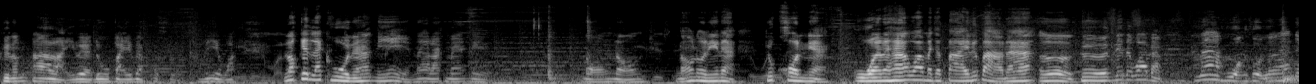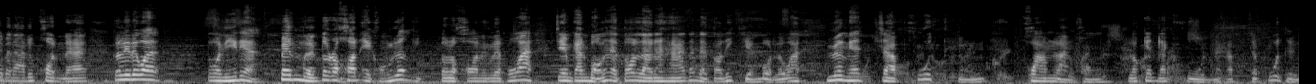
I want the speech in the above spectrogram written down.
คือน้ำตาไหลเลยดูไปแบบโอ้โหทำได้ยังวะล็อกเก็ตแลคคูนะฮะนี่น่ารักไหมนี่ น้องน้องน้องตัวนี้เนี่ยทุกคนเนี่ยกลัวนะฮะว่ามันจะตายหรือเปล่านะฮะเออคือเรียกได้ว่าแบบน่าห่วงสุดแล้วนะในบรรดาทุกคนนะฮะก็เรียกได้ว่าตัวนี้เนี่ยเป็นเหมือนตัวละครเอกของเรื่องอีกตัวละครหนึ่งเลยเพราะว่าเจมการบอกตั้งแต่ต้นแล้วนะฮะตั้งแต่ตอนที่เขียนบทแล้วว่า เรื่องนี้จะพูดถึงความหลังของ Rocket Raccoon นะครับจะพูดถึง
